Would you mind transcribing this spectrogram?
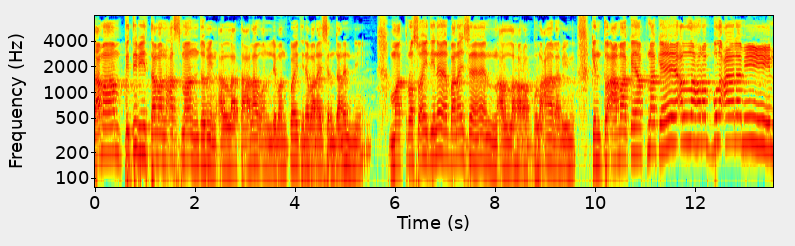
তামাম পৃথিবী তামান আসমান, জমিন আল্লাহ তালা অনলি ওয়ান কয় দিনে বানাইছেন জানেননি? মাত্র ছয় দিনে বানাইছেন আল্লাহ রব্বুল আলামিন। কিন্তু আমাকে, আপনাকে আল্লাহ রব্বুল আলামিন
